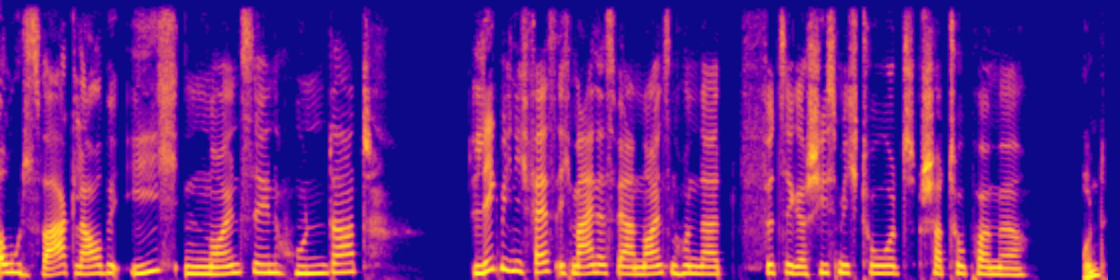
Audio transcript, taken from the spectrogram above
Oh, das war, glaube ich, 1900. Leg mich nicht fest, ich meine, es wäre 1940er Schieß mich tot, Chateau Palmer. Und?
